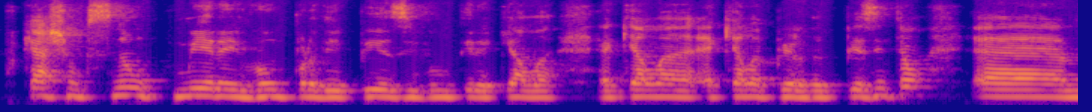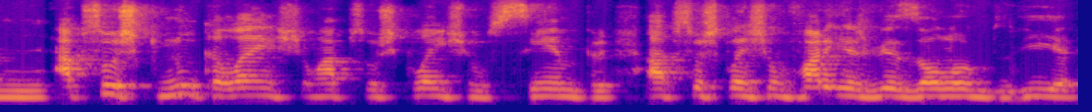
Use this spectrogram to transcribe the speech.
porque acham que se não comerem vão perder peso e vão ter aquela, aquela, aquela perda de peso. Então, uh, há pessoas que nunca lancham, há pessoas que lancham sempre, há pessoas que lancham várias vezes ao longo do dia.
